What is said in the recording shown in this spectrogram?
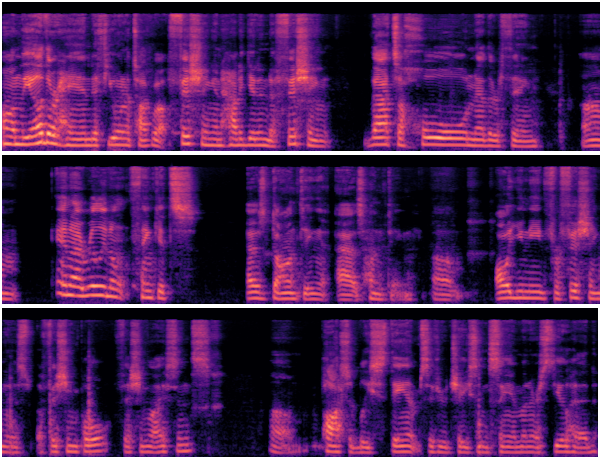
on the other hand, if you want to talk about fishing and how to get into fishing, that's a whole nother thing. Um, and I really don't think it's as daunting as hunting. Um, all you need for fishing is a fishing pole, fishing license, um, possibly stamps if you're chasing salmon or steelhead.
